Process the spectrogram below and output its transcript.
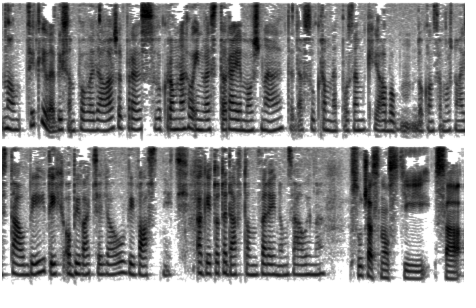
no, citlivé, by som povedala, že pre súkromného investora je možné teda súkromné pozemky alebo dokonca možno aj stavby tých obyvateľov vyvlastniť, ak je to teda v tom verejnom záujme. V súčasnosti sa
